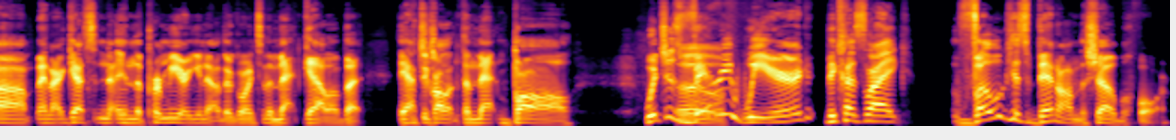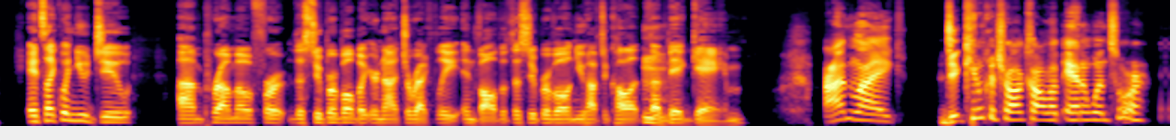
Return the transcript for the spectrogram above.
Um, and I guess in, in the premiere, you know, they're going to the Met Gala, but they have to call it the Met Ball, which is Oh. very weird because, like, Vogue has been on the show before. It's like when you do um, promo for the Super Bowl, but you're not directly involved with the Super Bowl and you have to call it the Mm. big game. I'm like, did Kim Cattrall call up Anna Wintour?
